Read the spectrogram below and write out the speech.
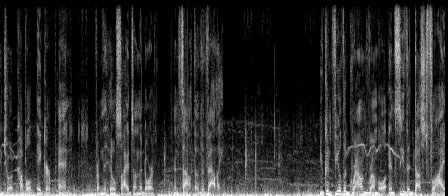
into a couple acre pen from the hillsides on the north and south of the valley. You can feel the ground rumble and see the dust fly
